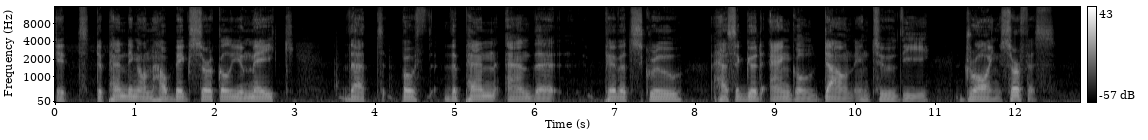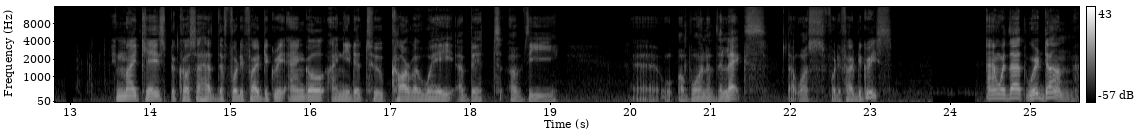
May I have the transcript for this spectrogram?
it depending on how big circle you make that both the pen and the pivot screw has a good angle down into the drawing surface. In my case, because I had the 45 degree angle, I needed to carve away a bit of the uh, of one of the legs that was 45 degrees. And with that, we're done.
